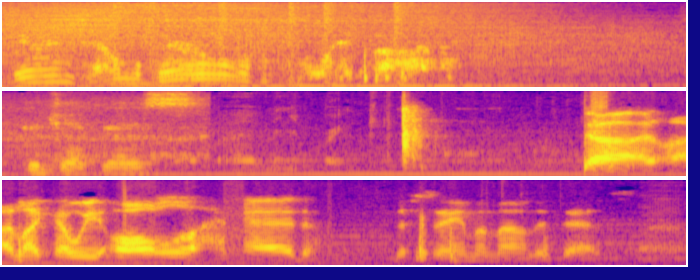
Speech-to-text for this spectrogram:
Staring down the barrel of a 45. Good job, guys. Five minute break. Uh, I, I like how we all had the same amount of deaths. Wow.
